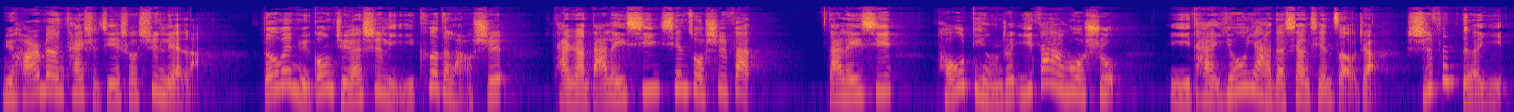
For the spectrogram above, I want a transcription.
女孩们开始接受训练了。德文女公爵是礼仪课的老师，她让达雷西先做示范。达雷西头顶着一大摞书，仪态优雅地向前走着，十分得意。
